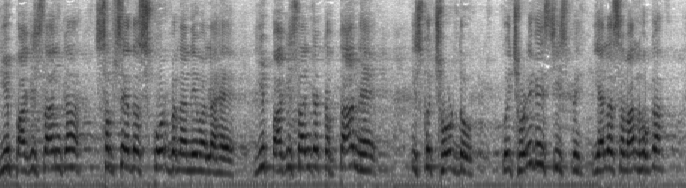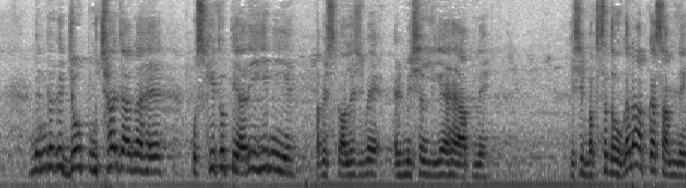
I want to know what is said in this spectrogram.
ये पाकिस्तान का सबसे ज़्यादा स्कोर बनाने वाला है, ये पाकिस्तान का कप्तान है, इसको छोड़ दो। कोई छोड़ेगा इस चीज़ पे? ये अला सवाल होगा? मैंने कहा कि जो पूछा जाना है, उसकी तो तैयारी ही नहीं है। अब इस कॉलेज में एडमिशन लिया है आपने। किसी मकसद होगा ना आपका सामने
